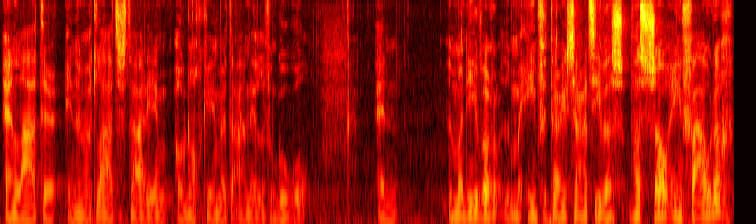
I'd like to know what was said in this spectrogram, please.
En later, in een wat later stadium, ook nog een keer met de aandelen van Google. En de manier waarop mijn inventarisatie was, was zo eenvoudig.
